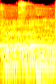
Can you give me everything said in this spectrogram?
가까이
